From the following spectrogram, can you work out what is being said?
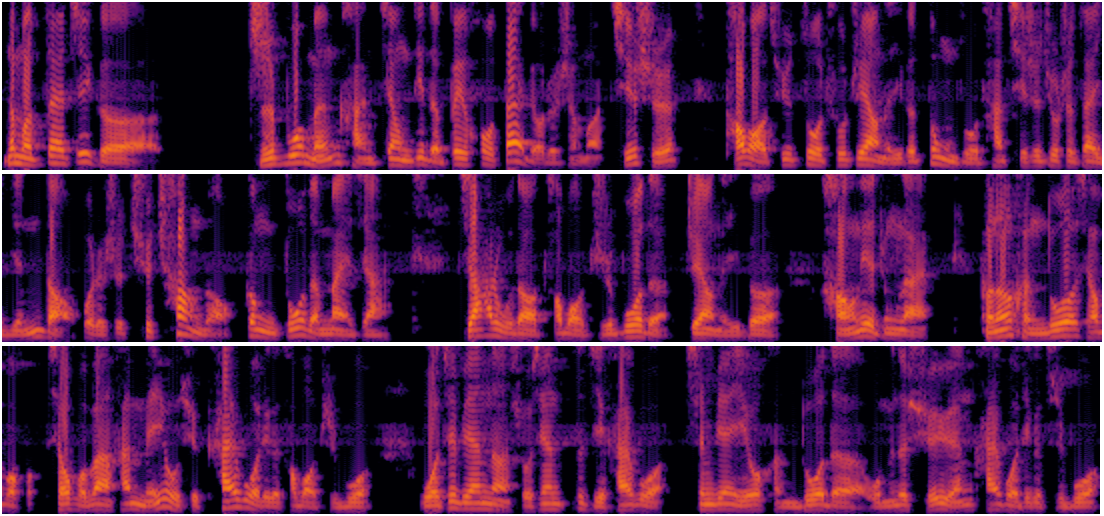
那么在这个直播门槛降低的背后代表着什么？其实淘宝去做出这样的一个动作，它其实就是在引导或者是去倡导更多的卖家。加入到淘宝直播的这样的一个行列中来，可能很多小伙小伙伴还没有去开过这个淘宝直播。我这边呢，首先自己开过，身边也有很多的我们的学员开过这个直播。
